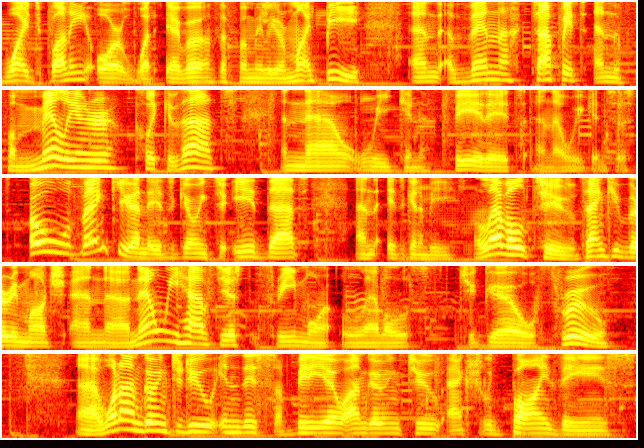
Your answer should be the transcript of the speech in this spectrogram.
white bunny or whatever the familiar might be and then tap it and familiar, click that. And now we can feed it and now we can just, oh thank you. And it's going to eat that and it's gonna be level 2, thank you very much. And uh, now we have just 3 more levels to go through. Uh, what I'm going to do in this video, I'm going to actually buy these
